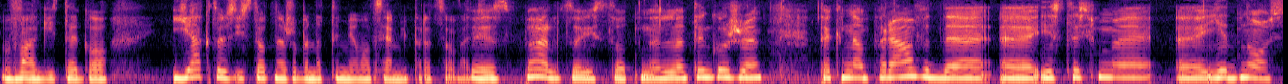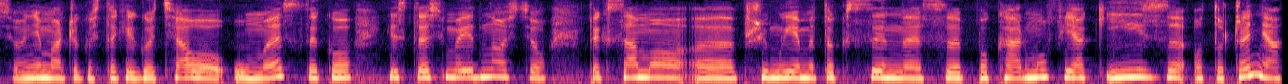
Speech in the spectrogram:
wagi tego, jak to jest istotne, żeby nad tymi emocjami pracować. To jest bardzo istotne, dlatego że tak naprawdę e, jesteśmy e, jednością. Nie ma czegoś takiego ciało, umysł, tylko jesteśmy jednością. Tak samo e, przyjmujemy toksyny z pokarmów, jak i z otoczenia,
